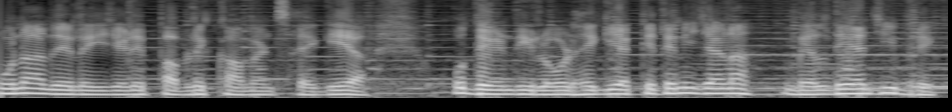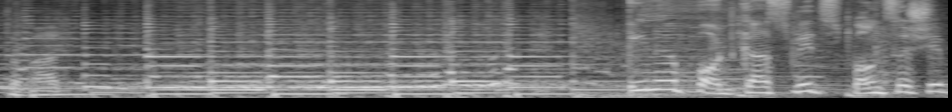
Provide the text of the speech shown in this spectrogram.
ਉਹਨਾਂ ਦੇ ਲਈ ਜਿਹੜੇ ਪਬਲਿਕ ਕਮੈਂਟਸ ਹੈਗੇ ਆ ਉਹ ਦੇਣ ਦੀ ਲੋੜ ਹੈਗੀ ਆ। ਕਿਤੇ ਨਹੀਂ ਜਾਣਾ ਮਿਲਦੇ ਆਂ ਜੀ ਬ੍ਰੇਕ ਤੋਂ ਬਾਅਦ। ਇਨਾ ਪੋਡਕਾਸਟ ਵਿੱਚ ਸਪਾਂਸਰਸ਼ਿਪ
